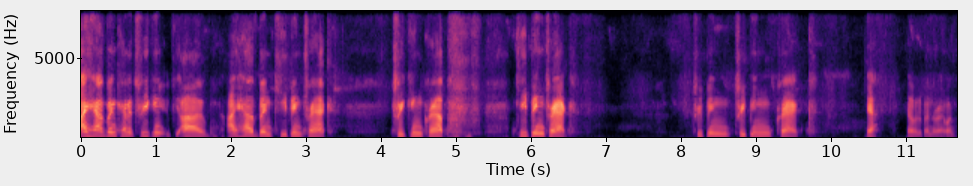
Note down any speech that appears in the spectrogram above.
I have been kind of treating, uh, I have been keeping track, treaking crap, keeping track Treeping, Treeping Crack. Yeah, that would have been the right one.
